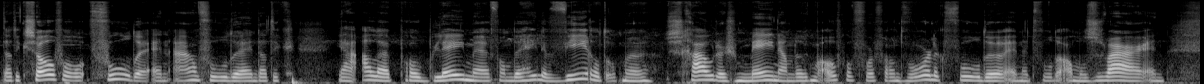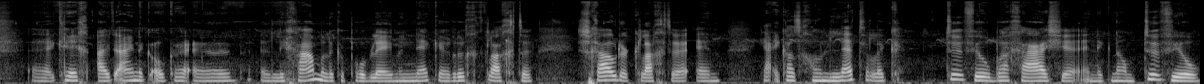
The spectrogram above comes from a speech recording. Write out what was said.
dat ik zoveel voelde en aanvoelde. En dat ik ja, alle problemen van de hele wereld op mijn schouders meenam. Dat ik me overal voor verantwoordelijk voelde. En het voelde allemaal zwaar. En uh, ik kreeg uiteindelijk ook uh, lichamelijke problemen. Nek- en rugklachten, schouderklachten. En ja, ik had gewoon letterlijk te veel bagage. En ik nam te veel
